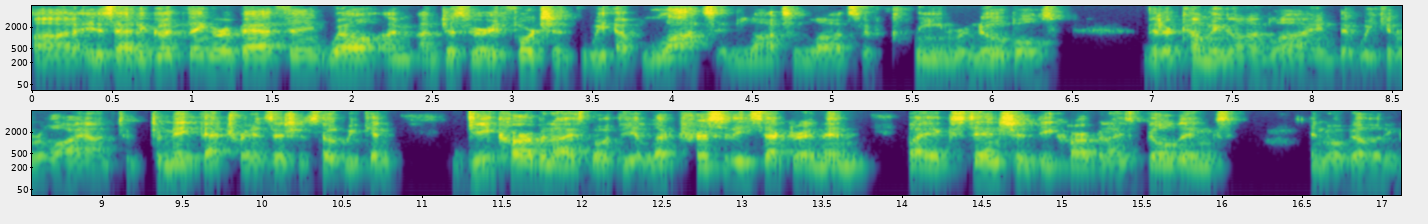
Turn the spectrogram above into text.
Uh, is that a good thing or a bad thing? Well, I'm, I'm just very fortunate we have lots and lots and lots of clean renewables that are coming online that we can rely on to, to make that transition so that we can decarbonize both the electricity sector and then by extension decarbonize buildings and mobility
